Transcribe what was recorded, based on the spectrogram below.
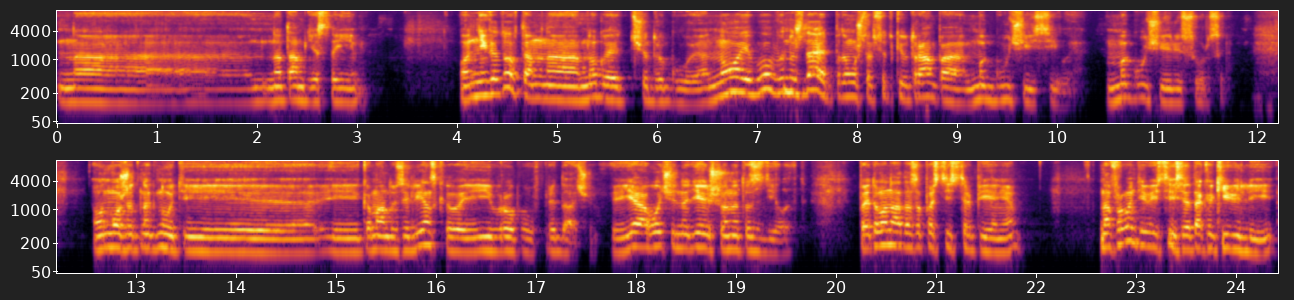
на, на там, где стоим. Он не готов там на многое что другое, но его вынуждают, потому что все-таки у Трампа могучие силы, могучие ресурсы. Он может нагнуть и, и команду Зеленского, и Европу в придачу. И я очень надеюсь, что он это сделает. Поэтому надо запастись терпением. На фронте вести себя так, как и вели.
